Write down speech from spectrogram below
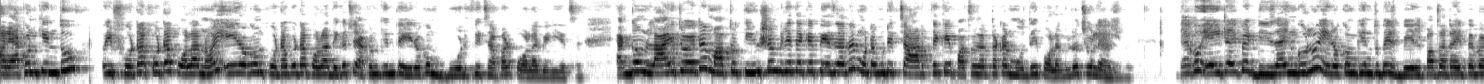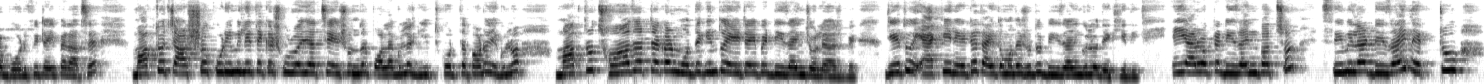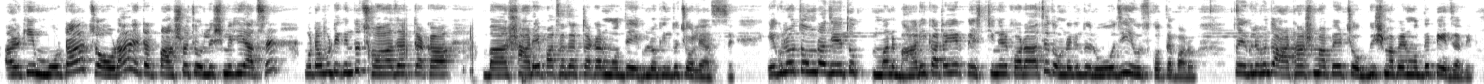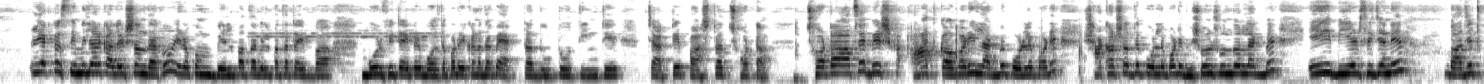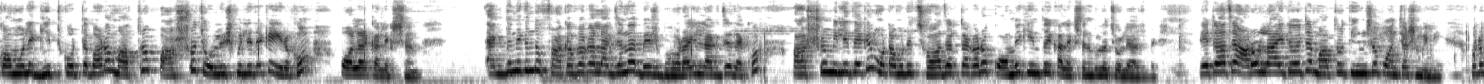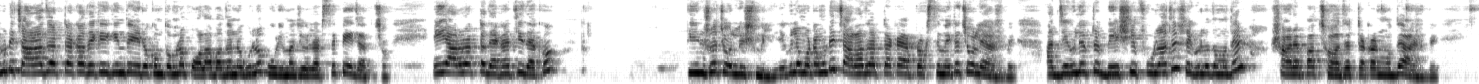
আর এখন কিন্তু ওই ফোটা ফোটা পলা নয় এইরকম ফোটা ফোটা পলা দেখেছ এখন কিন্তু এইরকম বরফি চাপার পলা বেরিয়েছে। একদম লাইট ওয়েটে মাত্র তিনশো মিলি থেকে পেয়ে যাবে মোটামুটি চার থেকে পাঁচ হাজার টাকার মধ্যেই পলাগুলো চলে আসবে। দেখো, এই টাইপের ডিজাইনগুলো এরকম কিন্তু বেশ বেলপাতা টাইপের বা বরফি টাইপের আছে। মাত্র চারশো কুড়ি মিলি থেকে শুরু হয়ে যাচ্ছে এই সুন্দর পলাগুলো গিফট করতে পারো। এগুলো মাত্র ছ হাজার টাকার মধ্যে কিন্তু এই টাইপের ডিজাইন চলে আসবে। যেহেতু একই রেটে তাই তোমাদের শুধু ডিজাইনগুলো দেখিয়ে দিই। এই আরও একটা ডিজাইন পাচ্ছ? সিমিলার ডিজাইন একটু আর কি মোটা চওড়া, এটার পাঁচশো চল্লিশ মিলি আছে। মোটামুটি কিন্তু ছ হাজার টাকা বা সাড়ে পাঁচ হাজার টাকার মধ্যে এগুলো কিন্তু চলে আসছে। এগুলো তোমরা যেহেতু মানে ভারী কাটাইয়ের পেস্টিংয়ের করা আছে, তোমরা কিন্তু রোজই ইউজ করতে পারো। তো এগুলো কিন্তু আঠাশ মাপের, চব্বিশ মাপের মধ্যে পেয়ে যাবে। এই একটা সিমিলার কালেকশন দেখো, এরকম বেলপাতা বেলপাতা টাইপ বা বরফি টাইপের বলতে পারো। এখানে দেখো একটা, দুটো, তিনটে, চারটে, পাঁচটা, ছটা। ছটা আছে, বেশ হাত কাভারই লাগবে পড়লে পরে। শাখার সাথে পড়লে পরে ভীষণ সুন্দর লাগবে। এই বিয়ের সিজনে বাজেট কম হলে গিফট করতে পারো মাত্র পাঁচশো চল্লিশ মিলি থেকে এরকম পলার কালেকশন একদমই কিন্তু ফাঁকা ফাঁকা লাগছে না, বেশ ভরাই লাগছে, দেখো। পাঁচশো মিলি থেকে মোটামুটি ছ হাজার টাকারও কমে কিন্তু এই কালেকশানগুলো চলে আসবে। এটা আছে আরও লাইট ওয়েটে মাত্র তিনশো পঞ্চাশ মিলি। মোটামুটি চার হাজার টাকা থেকেই কিন্তু এরকম তোমরা পলা বাঁধানোগুলো বুড়িমা জুয়েলার্সে পেয়ে যাচ্ছ। এই আরও একটা দেখাচ্ছি, দেখো। তিনশো চল্লিশ মিলি। এগুলো মোটামুটি চার হাজার টাকা অ্যাপ্রক্সিমেটে চলে আসবে। আর যেগুলো একটু বেশি ফুল আছে, সেগুলো তোমাদের সাড়ে পাঁচ, ছ হাজার টাকার মধ্যে আসবে।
